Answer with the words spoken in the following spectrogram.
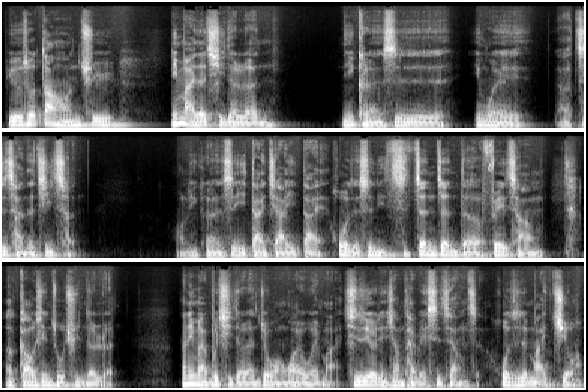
比如说大黄区，你买得起的人，你可能是因为呃资产的继承。哦，你可能是一代加一代，或者是你是真正的非常呃高薪族群的人，那你买不起的人就往外围买，其实有点像台北市这样子，或者是买旧、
